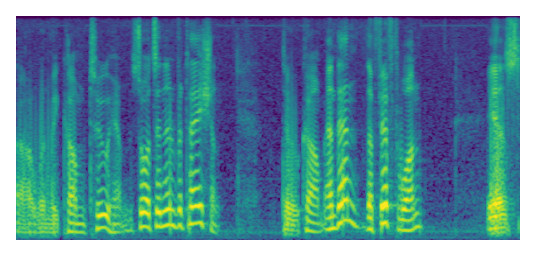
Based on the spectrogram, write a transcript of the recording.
uh, when we come to Him. So it's an invitation to come. And then the fifth one is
